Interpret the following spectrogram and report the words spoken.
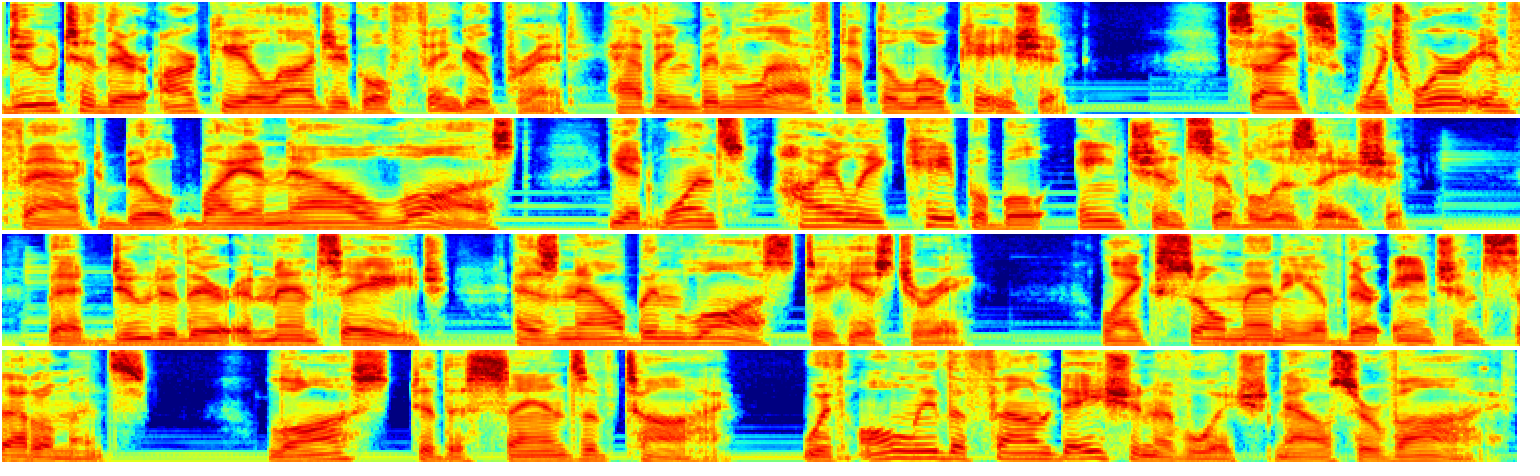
due to their archaeological fingerprint having been left at the location, sites which were in fact built by a now lost yet once highly capable ancient civilization that due to their immense age has now been lost to history, like so many of their ancient settlements, lost to the sands of time, with only the foundation of which now survive,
